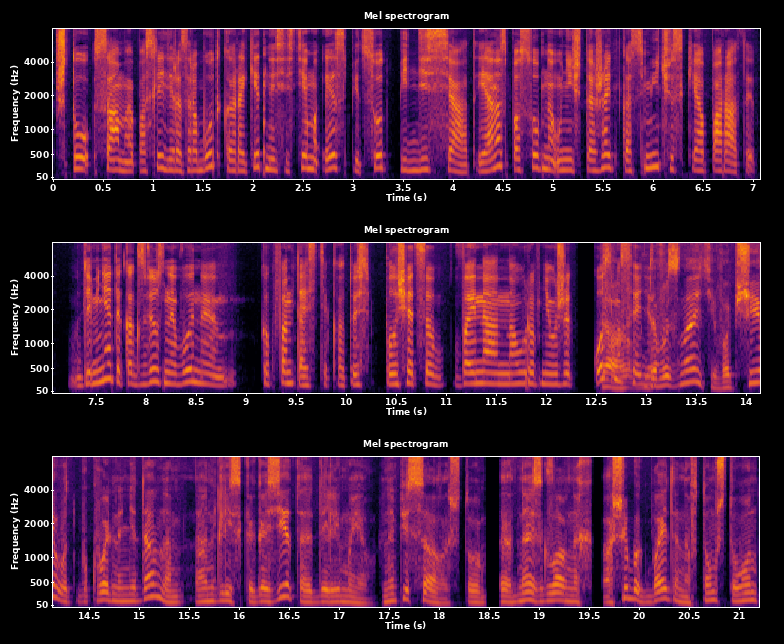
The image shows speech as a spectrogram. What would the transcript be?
что самая последняя разработка ракетной системы С-550, и она способна уничтожать космические аппараты. Для меня это как Звездные войны как фантастика. То есть, получается, война на уровне уже космоса да, идет? Да вы знаете, вообще вот буквально недавно английская газета Daily Mail написала, что одна из главных ошибок Байдена в том, что он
